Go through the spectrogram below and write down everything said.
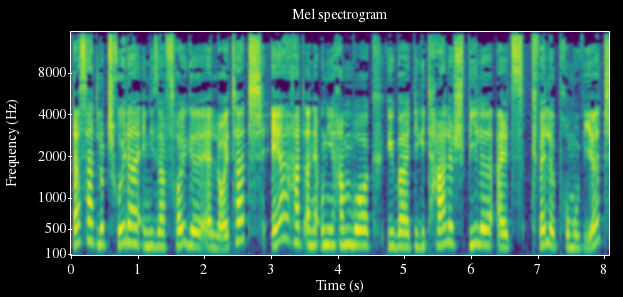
das hat Lutz Schröder in dieser Folge erläutert. Er hat an der Uni Hamburg über digitale Spiele als Quelle promoviert.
